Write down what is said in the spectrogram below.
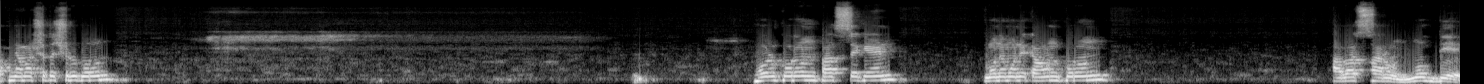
আপনি আমার সাথে শুরু করুন। হোল্ড করুন পাঁচ সেকেন্ড মনে মনে কাউন্ট করুন। আবার ছাড়ুন, মুখ দিয়ে।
